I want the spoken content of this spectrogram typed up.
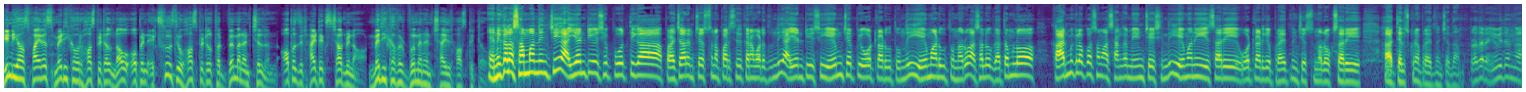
India's finest Medicover Hospital now open exclusive hospital for women and children opposite Hightex Charminar. Medicover Women and Child Hospital. ఎన్నికల సంబంధించి ఐఎన్టీయూసీ పూర్తిగా ప్రచారం చేస్తున్న పరిస్థితి కనబడుతుంది. ఐఎన్టీయూసీ ఏం చెప్పి ఓట్లు అడుగుతుంది? ఏం అడుగుతున్నారు? అసలు గతంలో కార్మికుల కోసం ఆ సంఘం ఏం చేసింది? ఏమని ఈసారి ఓట్లు అడిగే ప్రయత్నం చేస్తున్నారు ఒకసారి తెలుసుకునే ప్రయత్నం చేద్దాం. బ్రదర్ ఏ విధంగా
